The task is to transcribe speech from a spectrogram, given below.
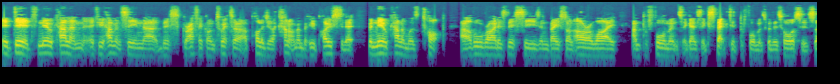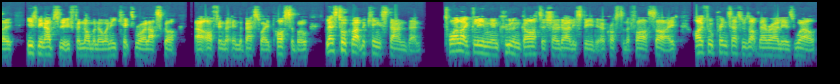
It did. Neil Callan, if you haven't seen uh, this graphic on Twitter, apologies, I cannot remember who posted it, but Neil Callan was top out of all riders this season based on ROI and performance against expected performance with his horses. So he's been absolutely phenomenal and he kicks Royal Ascot uh, off in the, in the best way possible. Let's talk about the King's Stand then. Twilight Gleaming and Coolangatta showed early speed across to the far side. Highfield Princess was up there early as well,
